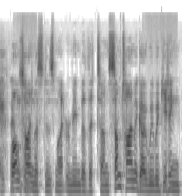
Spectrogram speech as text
8,000. Long time listeners might remember that um, some time ago we were getting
